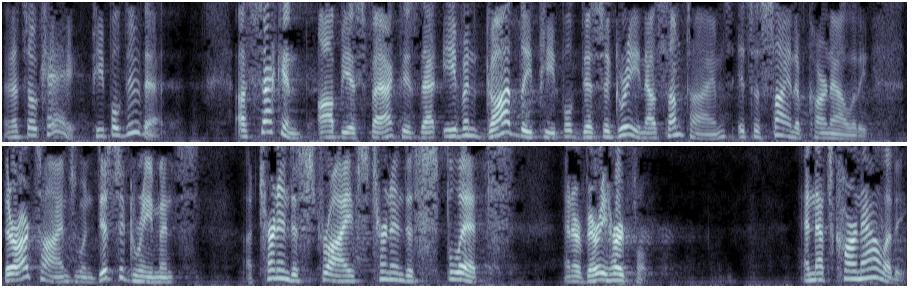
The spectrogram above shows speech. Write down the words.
And that's okay. People do that. A second obvious fact is that even godly people disagree. Now sometimes it's a sign of carnality. There are times when disagreements uh, turn into strifes, turn into splits, and are very hurtful. And that's carnality.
